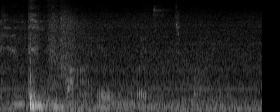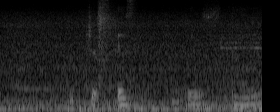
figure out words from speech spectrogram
can define which one. Just is this thing.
